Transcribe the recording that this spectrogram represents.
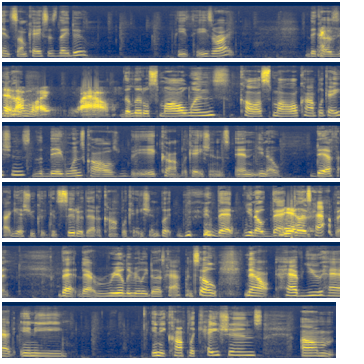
In some cases, they do. He's he's right. Because you and know, I'm like, wow. The little small ones cause small complications. The big ones cause big complications, and you know, death. I guess you could consider that a complication, but that you know that yeah. does happen. That that really really does happen. So now, have you had any any complications um,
